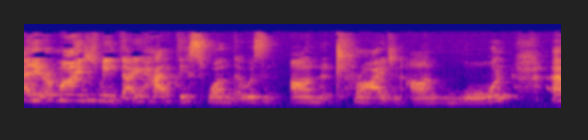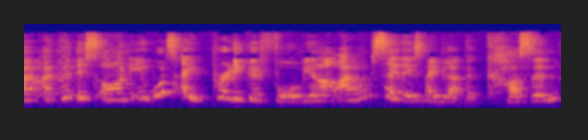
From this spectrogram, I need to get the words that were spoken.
and it reminded me that I had this one that was an untried and unworn. Um, I put this on, it was a pretty good formula. I want to say that it's maybe like the cousin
